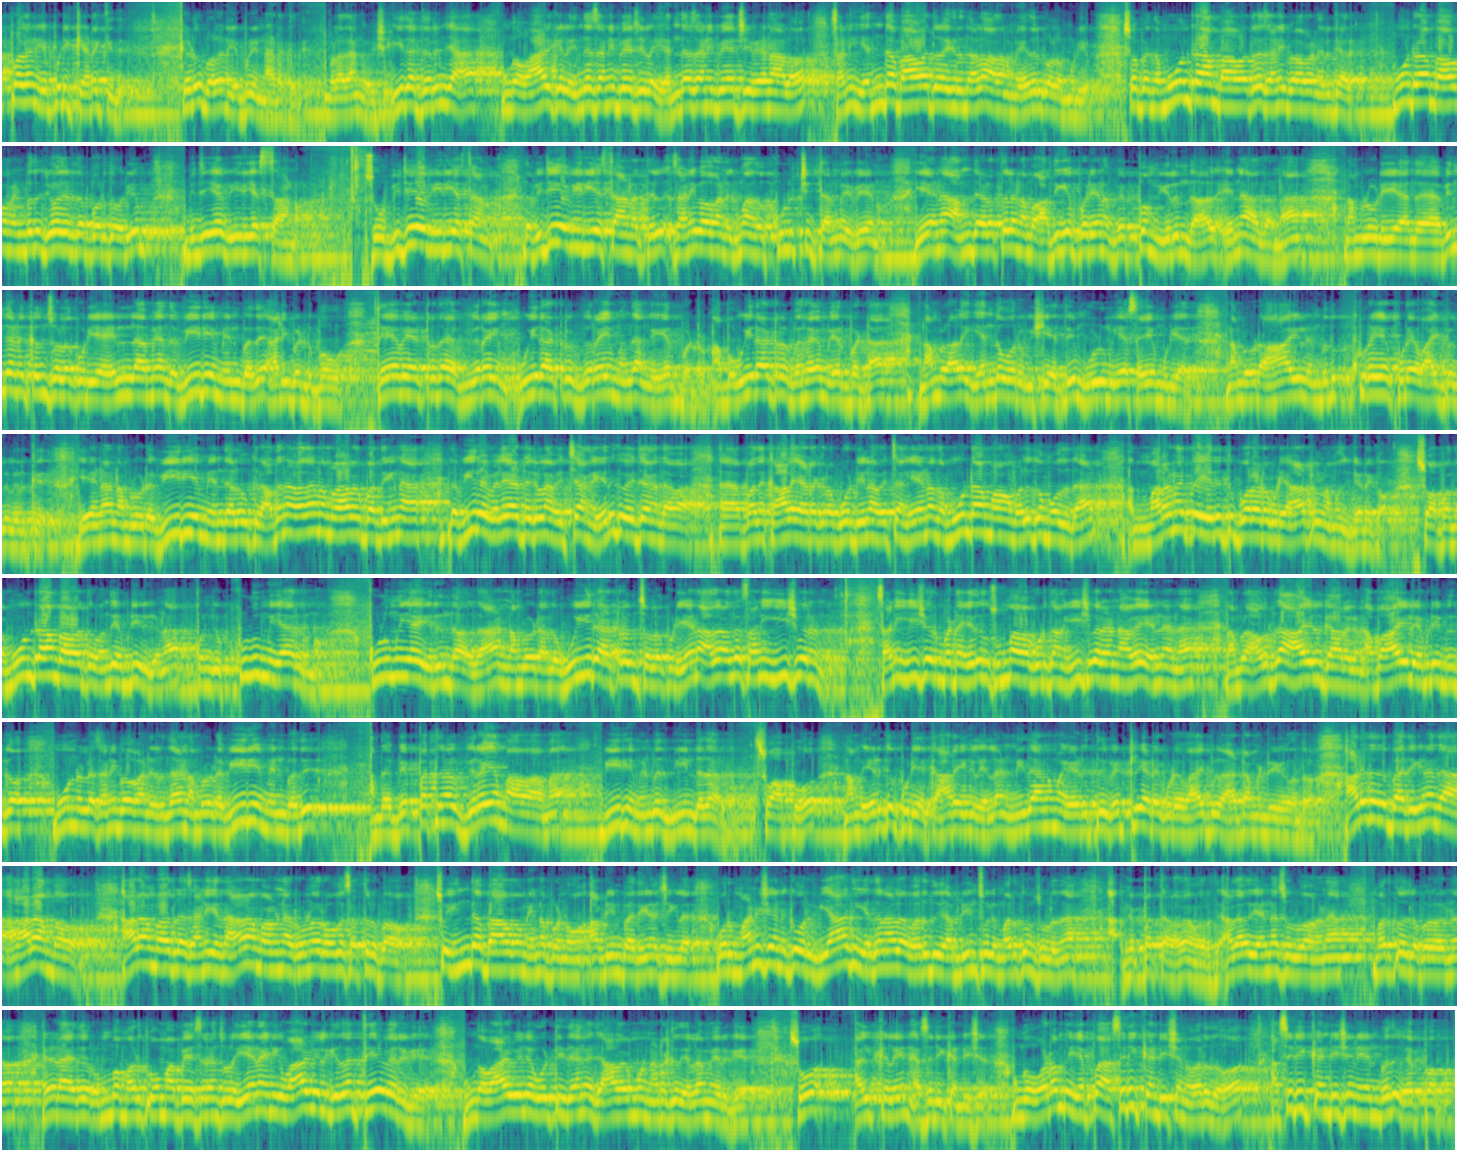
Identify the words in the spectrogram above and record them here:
நற்பலன் எப்படி கிடைக்குது? கெடுபலன் எப்படி நடக்குது? இவ்வளோதாங்க விஷயம். இதை தெரிஞ்சால் உங்கள் வாழ்க்கையில் இந்த சனி பயிற்சியில் எந்த சனி பயிற்சி வேணாலும் சனி எந்த பாவத்தில் இருந்தாலும் அதை நம்ம எதிர்கொள்ள முடியும். ஸோ இப்போ இந்த மூன்றாம் பாவத்தில் சனி பகவான் இருக்கார். மூன்றாம் பாவம் என்பது ஜோதிடத்தை பொறுத்தவரையும் விஜய வீரியஸ்தானம். ஸோ விஜய வீரியஸ்தானம். இந்த விஜய வீரியஸ்தானத்தில் சனி பகவானுக்குமா அந்த குளிர்ச்சி தன்மை வேணும். ஏன்னா அந்த இடத்துல நம்ம அதிகப்படியான வெப்பம் இருந்தால் என்ன ஆகும்னா நம்மளுடைய அந்த விந்தணுக்கள்னு சொல்லக்கூடிய எல்லாமே அந்த வீரியம் என்பது அடிபட்டு போகும். தேவையற்றத விரயம் உயிராற்றல் விரயம் வந்து அங்கே ஏற்பட்டுரும். அப்போ உயிராற்றல் விரயம் ஏற்பட்டால் நம்மளால் எந்த ஒரு விஷயத்தையும் முழுமையாக செய்ய முடியாது. நம்மளோட ஆயுள் என்பது குறையக்கூடிய வாய்ப்புகள் இருக்குது ஏன்னா நம்மளோட வீரியம் எந்த அளவுக்கு அதனால தான் நம்மளால பார்த்தீங்கன்னா இந்த வீர விளையாட்டுகள்லாம் வச்சாங்க. எதுக்கு வச்சாங்க? அந்த பார்த்தா காளை அடக்கிற போட்டிலாம் வச்சாங்க. ஏன்னா அந்த மூன்றாம் பாவம் வலுக்கும் போது தான் அந்த மரணத்தை எதிர்த்து போராடக்கூடிய ஆற்றல் நமக்கு கிடைக்கும். ஸோ அப்போ அந்த மூன்றாம் பாவத்தை வந்து எப்படி இருக்கு? இருக்குன்னா கொஞ்சம் குளுமையாக இருக்கணும். குளுமையாக இருந்தால்தான் நம்மளோட அந்த உயிர் ஆற்றல் சொல்லக்கூடிய ஏன்னா அதனால தான் சனி ஈஸ்வரன். சனி ஈஸ்வரன் பட்டம் எதுக்கு சும்மாவா கொடுத்தாங்க? ஈஸ்வரனாவே என்னன்னா நம்ம அவர் தான் ஆயுள் காரகன் அப்போ ஆயுள் எப்படி இருக்கும்? மூணுல சனி பகவான் இருந்தால் நம்மளோட வீரியம் என்பது அந்த வெப்பத்தினால் விரயம் ஆகாமல் வீரியம் என்பது நீண்டதாக இருக்கும். ஸோ அப்போது நம்ம எடுக்கக்கூடிய காரியங்கள் எல்லாம் நிதானமாக எடுத்து வெற்றி அடையக்கூடிய வாய்ப்புகள் ஆட்டோமேட்டிக்காக வந்துடும் அடுத்தது பார்த்தீங்கன்னா இந்த ஆறாம் பாவம். ஆறாம் பாவத்தில் சனி இருந்த ஆறாம் பாவம்னா ருணரோக சத்துரு பாவம். ஸோ இந்த பாவம் என்ன பண்ணும் அப்படின்னு பார்த்தீங்கன்னா வச்சுங்களேன் ஒரு மனுஷனுக்கு ஒரு வியாதி எதனால் வருது அப்படின்னு சொல்லி மருத்துவம் சொல்லுதுன்னா வெப்பத்தால் தான் வருது. அதாவது என்ன சொல்லுவாங்கன்னா மருத்துவத்தில் என்னடா இது ரொம்ப மருத்துவமாக பேசுகிறேன்னு சொல்லு. ஏன்னா இன்றைக்கி வாழ்வியலுக்கு இதெல்லாம் தேவை இருக்குது உங்கள் வாழ்வியலை ஒட்டி தாங்க ஜாதகமும் நடக்குது எல்லாமே இருக்குது ஸோ அல்கலைன் அசிடிக் கண்டிஷன் உங்கள் உடம்பு எப்போ அசிடிக் கண்டிஷன் வருதோ அசிடிக் கண்டிஷன் என்பது வெப்பம்.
